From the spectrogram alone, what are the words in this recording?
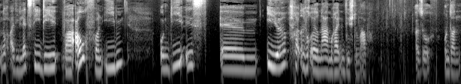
noch die letzte Idee war auch von ihm. Und die ist, ähm, ihr schreibt einfach euren Namen rein und wir stimmen ab. Also, und dann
